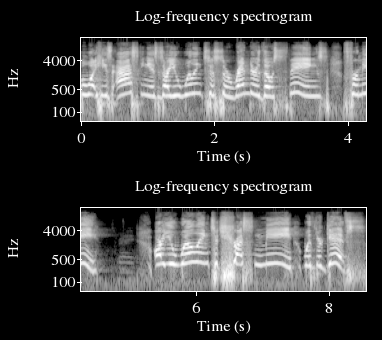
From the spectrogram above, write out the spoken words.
But what He's asking is, is Are you willing to surrender those things for me? Are you willing to trust me with your gifts?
